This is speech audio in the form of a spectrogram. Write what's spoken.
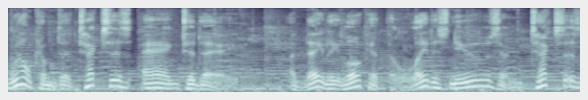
Welcome to Texas Ag Today, a daily look at the latest news in Texas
